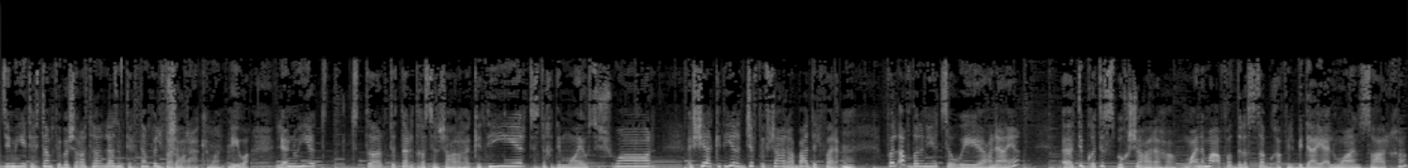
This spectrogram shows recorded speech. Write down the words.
زي ما هي تهتم في بشرتها لازم تهتم في الفروه شعرها كمان. أيوه. لأنه هي تضطر تضطر تغسل شعرها كثير تستخدم موية وسشوار أشياء كثيرة تجفف شعرها بعد الفرح. مم. فالأفضل إن هي تسوي عناية. آه، تبغى تصبغ شعرها. وأنا ما أفضل الصبغة في البداية ألوان صارخة.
